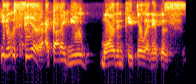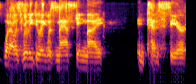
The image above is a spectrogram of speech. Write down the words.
you know, it was fear. I thought I knew more than people, and it was what I was really doing was masking my intense fear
